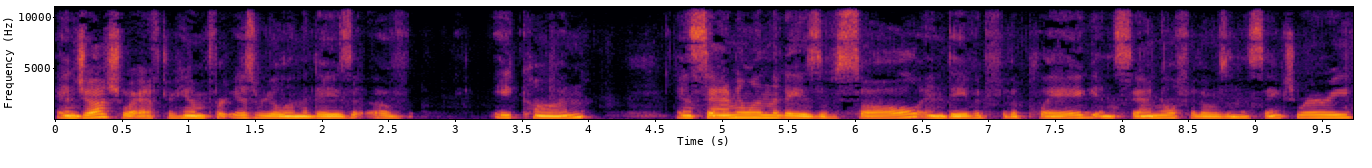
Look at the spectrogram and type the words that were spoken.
and Joshua after him for Israel in the days of Achan, and Samuel in the days of Saul, and David for the plague, and Samuel for those in the sanctuary,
